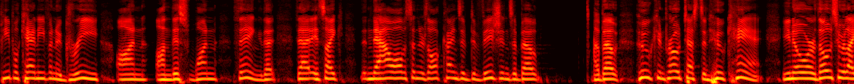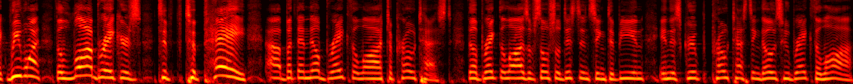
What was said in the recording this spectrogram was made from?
people can't even agree on on this one thing. That that it's like now all of a sudden there's all kinds of divisions about about who can protest and who can't, you know, or those who are like, we want the lawbreakers to, to pay, uh, but then they'll break the law to protest. They'll break the laws of social distancing to be in, in this group protesting those who break the law.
